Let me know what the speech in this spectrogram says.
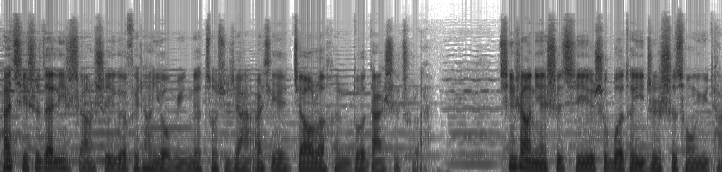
他其实在历史上是一个非常有名的作曲家，而且教了很多大师出来。青少年时期，舒伯特一直师从于他。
